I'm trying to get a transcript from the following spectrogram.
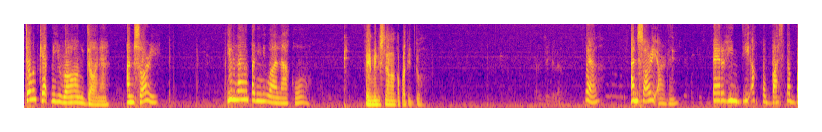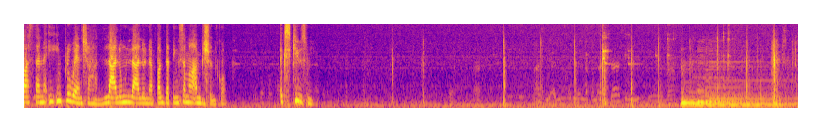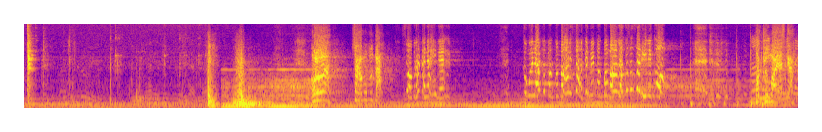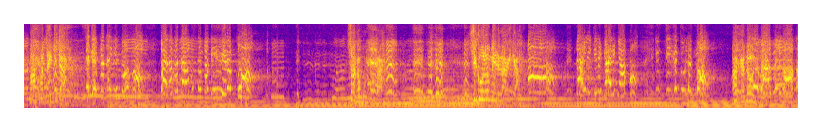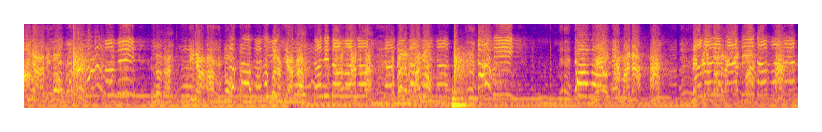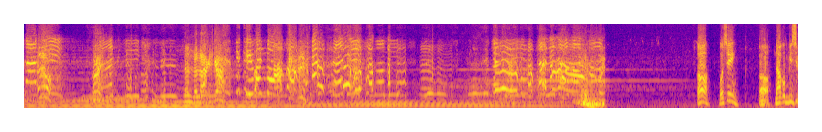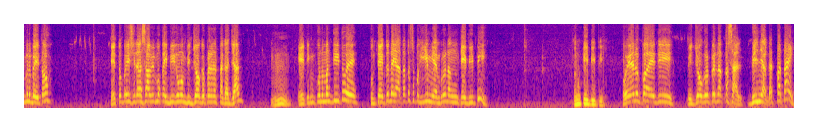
Don't get me wrong, Donna. I'm sorry. Yun lang ang paniniwala ko. Feminist lang ang kapatid ko. Well, I'm sorry, Arvin. Pero hindi ako basta-basta naiimpluwensyahan, lalong-lalo na pagdating sa mga ambisyon ko. Excuse me. Lumayas ka, papatay kita! Sige, patayin mo ako! Para matapos ang paghihirap ko! Saan ka pupunta? Siguro may lalaki ka! Oo! Dahil ikinagaling niya ako! Hindi katulad mo! Ah, ganon! Inaamin mo ako! Inaamin mo! Ha? Mami! Ganon, ha? Inaamin mo! Daddy! Walang iya ka! Daddy, tama na! ka! Daddy, Kapal ang mukha tama mo! na! Daddy! Tama na, ha? May pinagmamalaki ka ba? Ha? Ano? Ha? Nang lalaki ka? Bitiwan mo ako! Daddy! Mami! Daddy, tama ka! Oh, bossing. Oh. Nakumbisi mo na ba ito? Ito ba yung sinasabi mo kaibigan mong videographer na taga dyan? Hmm. Eh, tingin ko naman dito eh. Kontento na yata to sa pagiging miyembro ng KBP. Anong KBP? O eh, ano pa, eh di, videographer ng kasal, binyag at patay.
